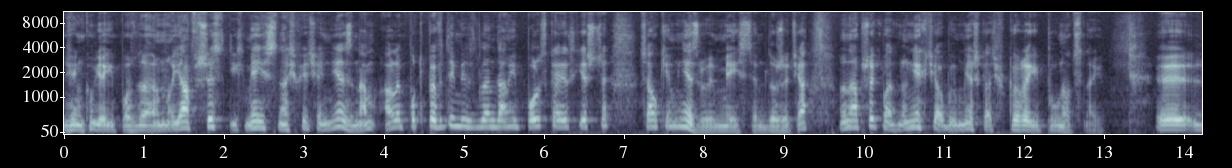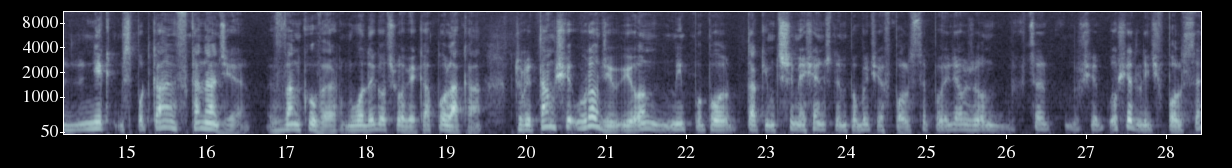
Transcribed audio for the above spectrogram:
Dziękuję i pozdrawiam. No ja wszystkich miejsc na świecie nie znam, ale pod pewnymi względami Polska jest jeszcze całkiem niezłym miejscem do życia. No na przykład no nie chciałbym mieszkać w Korei Północnej nie, spotkałem w Kanadzie, w Vancouver, młodego człowieka, Polaka, który tam się urodził i on mi po, po, takim trzymiesięcznym pobycie w Polsce powiedział, że on chce się osiedlić w Polsce,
